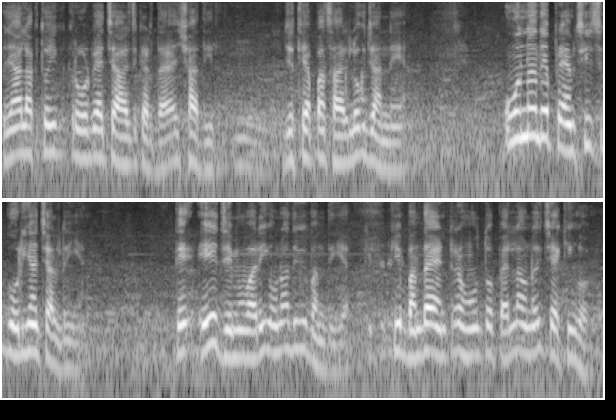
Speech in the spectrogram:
50 ਲੱਖ ਤੋਂ 1 ਕਰੋੜ ਰੁਪਏ ਚਾਰਜ ਕਰਦਾ ਹੈ ਸ਼ਾਦੀ ਦਾ ਜਿੱਥੇ ਆਪਾਂ ਸਾਰੇ ਲੋਕ ਜਾਂਦੇ ਆ ਉਹਨਾਂ ਦੇ ਪ੍ਰੈਮਸਿਸ ਗੋਲੀਆਂ ਚੱਲ ਰਹੀਆਂ। ਤੇ ਇਹ ਜ਼ਿੰਮੇਵਾਰੀ ਉਹਨਾਂ ਦੀ ਵੀ ਬਣਦੀ ਹੈ ਕਿ ਬੰਦਾ ਐਂਟਰ ਹੋਣ ਤੋਂ ਪਹਿਲਾਂ ਉਹਨਾਂ ਦੀ ਚੈਕਿੰਗ ਹੋਵੇ।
